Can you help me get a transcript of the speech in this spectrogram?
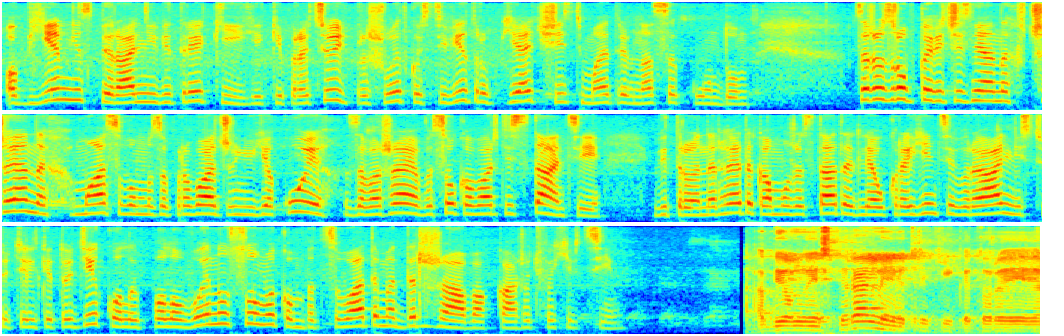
об'ємні спіральні вітряки, які працюють при швидкості вітру 5-6 метрів на секунду. Це розробка вітчизняних вчених, масовому запровадженню якої заважає висока вартість станції. Вітроенергетика може стати для українців реальністю тільки тоді, коли половину суми компенсуватиме держава, кажуть фахівці. Объемные спиральные ветряки, которые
